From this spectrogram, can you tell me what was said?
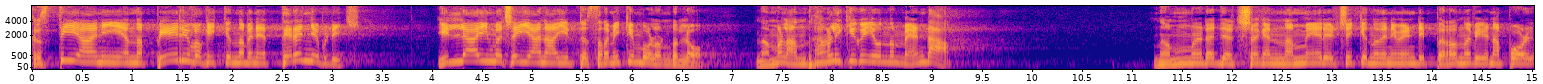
ക്രിസ്ത്യാനി എന്ന പേര് വഹിക്കുന്നവനെ തിരഞ്ഞു പിടിച്ച് ഇല്ലായ്മ ചെയ്യാനായിട്ട് ശ്രമിക്കുമ്പോൾ ഉണ്ടല്ലോ നമ്മൾ അന്താളിക്കുകയൊന്നും വേണ്ട. നമ്മുടെ രക്ഷകൻ നമ്മെ രക്ഷിക്കുന്നതിന് വേണ്ടി പിറന്നു വീണപ്പോൾ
